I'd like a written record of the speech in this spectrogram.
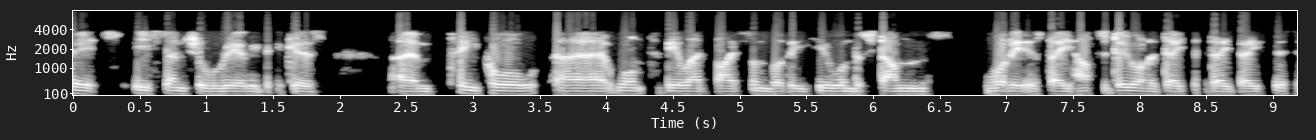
It's essential, really, because um, people uh, want to be led by somebody who understands what it is they have to do on a day to day basis,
